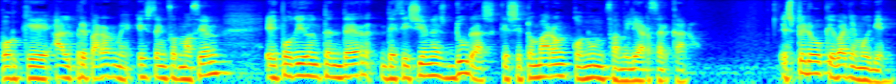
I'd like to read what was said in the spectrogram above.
porque al prepararme esta información he podido entender decisiones duras que se tomaron con un familiar cercano. Espero que vaya muy bien.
